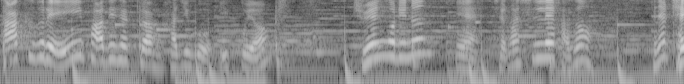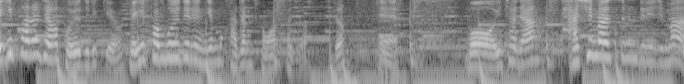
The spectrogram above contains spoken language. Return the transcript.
다크 그레이 바디 색상 가지고 있고요. 주행 거리는 예, 제가 실내 가서 그냥 계기판을 제가 보여드릴게요. 계기판 보여드리는 게 뭐 가장 정확하죠. 그죠? 예. 뭐 이 차량 다시 말씀드리지만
